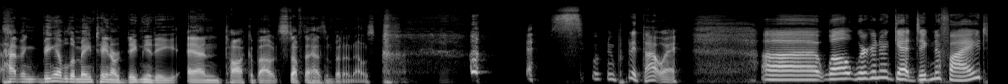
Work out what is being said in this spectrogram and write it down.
having being able to maintain our dignity and talk about stuff that hasn't been announced. When we put it that way. Uh, well, we're going to get dignified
